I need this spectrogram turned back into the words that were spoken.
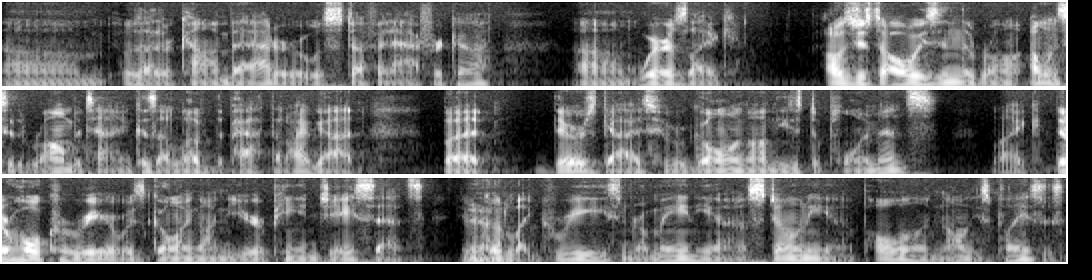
Um, it was either combat or it was stuff in Africa. Um, whereas like I was just always in the wrong, I want to say the wrong battalion because I loved the path that I got, but there's guys who were going on these deployments. Like their whole career was going on European JCETs. They would Yeah. go to like Greece and Romania and Estonia, and Poland, and all these places.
